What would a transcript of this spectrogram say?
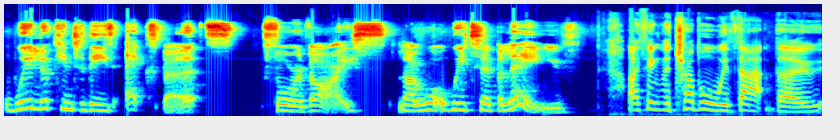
We're looking to these experts for advice. Like, what are we to believe? I think the trouble with that, though,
